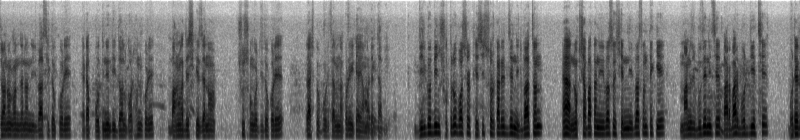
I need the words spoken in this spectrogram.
জনগণ যেন নির্বাচিত করে, একটা প্রতিনিধি দল গঠন করে বাংলাদেশকে যেন সুসংগঠিত করে রাষ্ট্র পরিচালনা করে, এটাই আমাদের দাবি। দীর্ঘদিন সতেরো বছর ফেসিস সরকারের যে নির্বাচন হ্যাঁ নকশাপাতা নির্বাচন, সেই নির্বাচন থেকে মানুষ বুঝে নিচ্ছে বারবার ভোট দিয়েছে, ভোটের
